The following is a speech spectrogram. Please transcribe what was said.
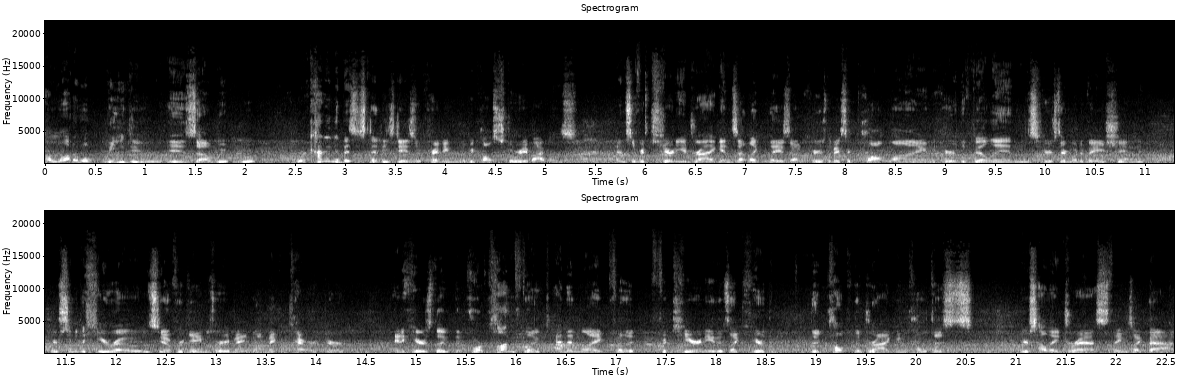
A lot of what we do is uh, we, we're, we're kind of in the business now these days of creating what we call story bibles. And so for Tyranny of Dragons, that like lays out here's the basic plot line, here are the villains, here's their motivation, here's some of the heroes, you know, for games where you might not make a character. And here's the, the core conflict, and then like for the for Tyranny, there's like here the, the cult of the dragon cultists, here's how they dress, things like that.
